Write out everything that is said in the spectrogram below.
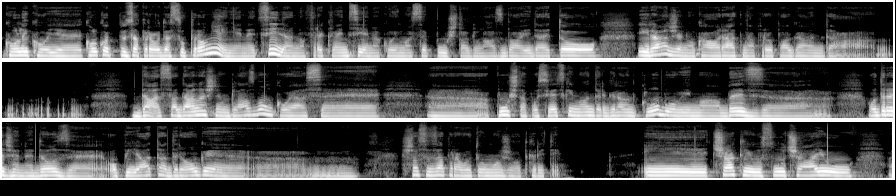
koliko je, koliko je zapravo da su promijenjene ciljano frekvencije na kojima se pušta glazba i da je to i rađeno kao ratna propaganda. Da, sa današnjom glazbom koja se e, pušta po svjetskim underground klubovima bez e, određene doze opijata, droge, e, što se zapravo tu može otkriti? I čak i u slučaju e,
